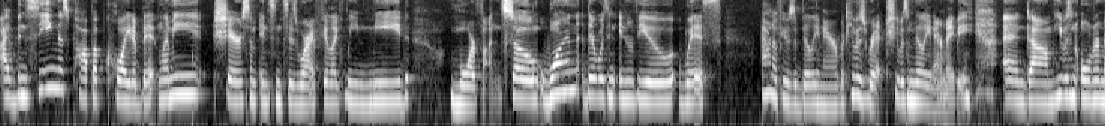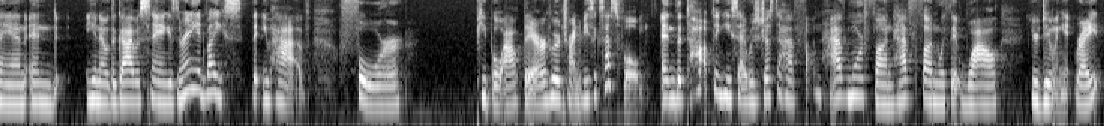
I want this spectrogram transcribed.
I've been seeing this pop up quite a bit. Let me share some instances where I feel like we need more fun. So, one, there was an interview with I don't know if he was a billionaire, but he was rich. He was a millionaire, maybe. And um, he was an older man. And you know, the guy was saying, Is there any advice that you have for people out there who are trying to be successful? And the top thing he said was just to have fun, have more fun, have fun with it while you're doing it, right?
